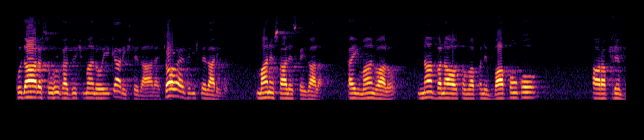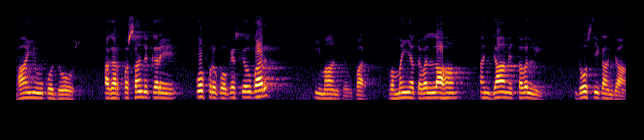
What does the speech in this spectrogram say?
خدا رسول کا دشمن ہو یہ کیا رشتہ دار ہے؟ چھوڑو ایسی رشتہ داری کو۔ معنی سالس کا اضالہ۔ ایمان والو، نہ بناؤ تم اپنے باپوں کو اور اپنے بھائیوں کو دوست۔ اگر پسند کریں کفر کو، کس کے اوپر؟ ایمان کے اوپر۔ وہ میت ہم انجام تولی، دوستی کا انجام۔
